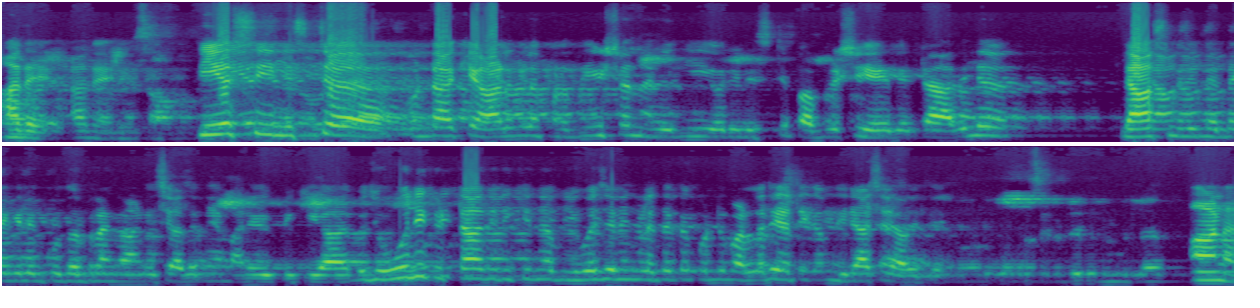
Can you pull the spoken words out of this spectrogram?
അതെ അതെ. പി എസ് സി ലിസ്റ്റ് ഉണ്ടാക്കിയ ആളുകളെ പ്രതീക്ഷ നൽകി ഒരു ലിസ്റ്റ് പബ്ലിഷ് ചെയ്തിട്ട് അതിൽ ലാസ്റ്റ് മിനിറ്റ് എന്തെങ്കിലും കുതന്ത്രം കാണിച്ച് അതിനെ മരവിപ്പിക്കുക ഇപ്പൊ ജോലി കിട്ടാതിരിക്കുന്ന യുവജനങ്ങൾ ഇതൊക്കെ കൊണ്ട് വളരെയധികം നിരാശരാവില്ലേ? ആണ്.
